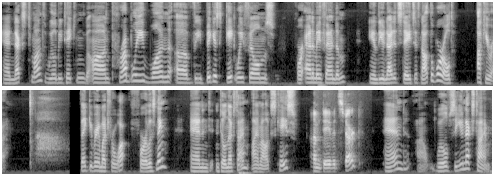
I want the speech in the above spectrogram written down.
And next month, we'll be taking on probably one of the biggest gateway films for anime fandom in the United States, if not the world, Akira. Thank you very much for wa- for listening, and until next time, I'm Alex Case, I'm David Stark. and uh, we'll see you next time.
